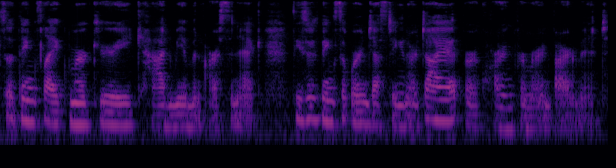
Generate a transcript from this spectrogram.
so things like mercury, cadmium, and arsenic. These are things that we're ingesting in our diet or acquiring from our environment.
